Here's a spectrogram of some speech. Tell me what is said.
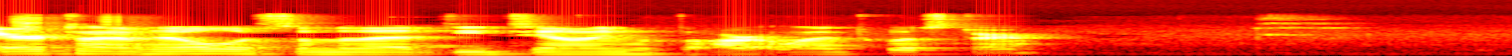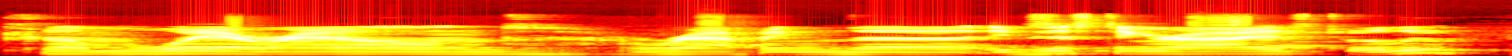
Airtime hill with some of that detailing with the Heartline Twister. Come way around, wrapping the existing rides to a loop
